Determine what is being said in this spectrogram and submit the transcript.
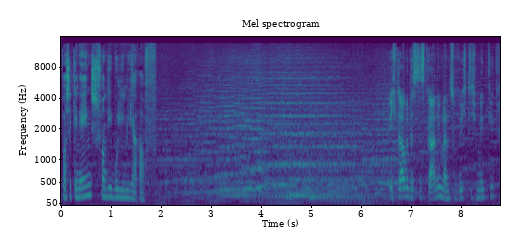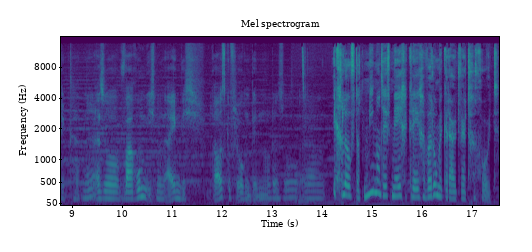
was ik ineens van die bulimia af. Ich glaube, dass das gar niemand so richtig mitgekriegt hat. Ne? Also warum ich nun eigentlich rausgeflogen bin oder so. Uh, ik geloof dat niemand heeft meegekregen waarom ik eruit werd gegooid.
